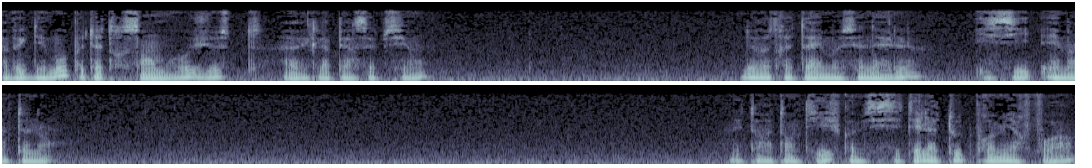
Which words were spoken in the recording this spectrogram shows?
avec des mots, peut-être sans mots, juste avec la perception de votre état émotionnel, ici et maintenant. En étant attentif, comme si c'était la toute première fois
